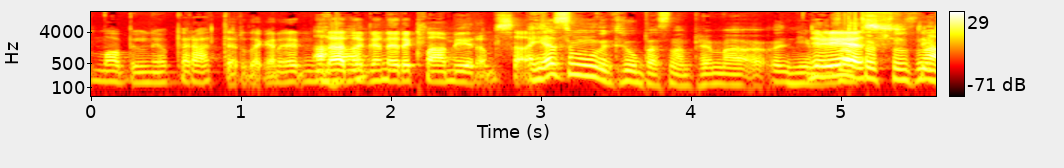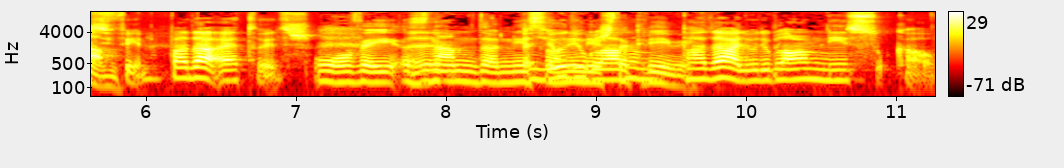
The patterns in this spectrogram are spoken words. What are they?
mobilni operator, da ga ne, da, da ga ne reklamiram sad. A ja sam uvijek ljubazna prema njima, Jer zato što ti si znam. fin. Pa da, eto vidiš. Ovaj, znam da nisu oni ništa krivi. Pa da, ljudi uglavnom nisu kao...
